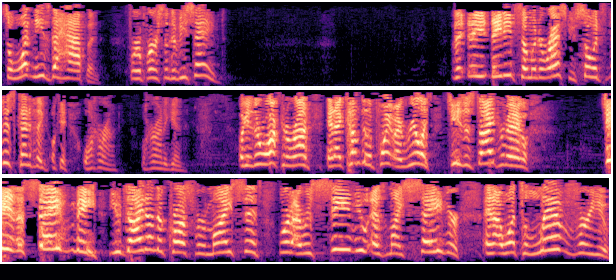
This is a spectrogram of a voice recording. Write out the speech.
So what needs to happen for a person to be saved? They, they, they need someone to rescue. So it's this kind of thing. Okay, walk around. Walk around again. Okay, they're walking around, and I come to the point where I realize Jesus died for me. I go, Jesus, save me! You died on the cross for my sins. Lord, I receive you as my Savior, and I want to live for you.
